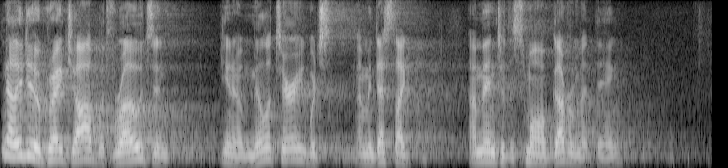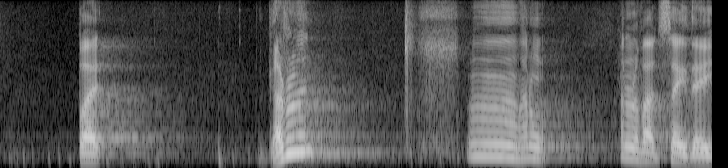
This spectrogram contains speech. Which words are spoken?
Now, they do a great job with roads and, you know, military, which, I mean, that's like, I'm into the small government thing. But government? Uh, I don't, I don't know if I would say they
